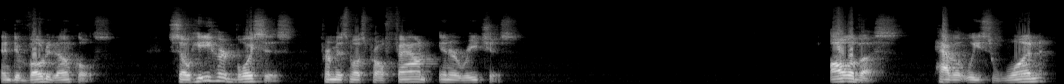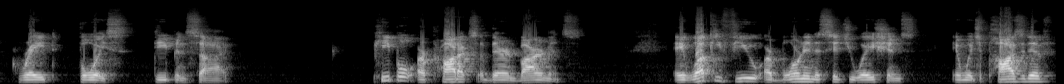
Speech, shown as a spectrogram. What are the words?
and devoted uncles. So he heard voices from his most profound inner reaches. All of us have at least one great voice deep inside. People are products of their environments. A lucky few are born into situations in which positive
